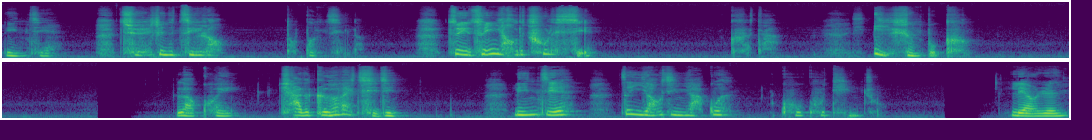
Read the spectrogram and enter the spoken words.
林杰全身的肌肉都绷紧了。嘴唇咬得出了血，可他一声不吭。老奎插得格外起劲，林杰则咬紧牙关，苦苦挺住。两人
